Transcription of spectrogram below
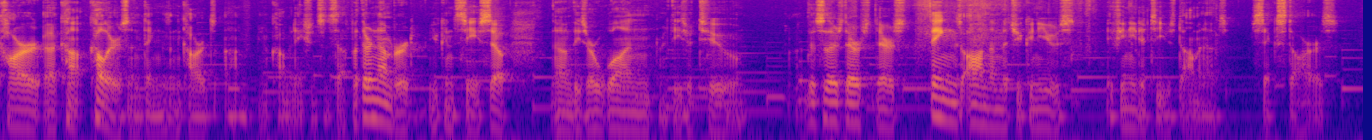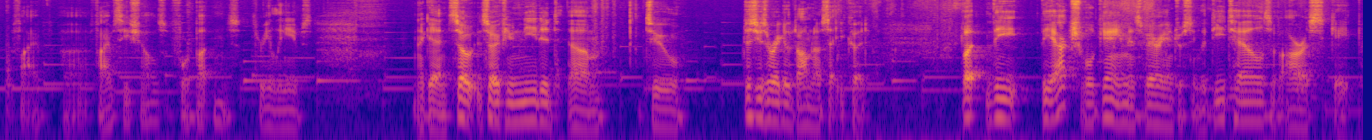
card uh, co colors and things and cards, um, you know, combinations and stuff. But they're numbered, you can see. So um, these are one, these are two. So there's, there's, there's things on them that you can use if you needed to use dominoes. Six stars, five, uh, five seashells, four buttons, three leaves. Again, so, so if you needed um, to just use a regular domino set, you could. But the, the actual game is very interesting. The details of our escape.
